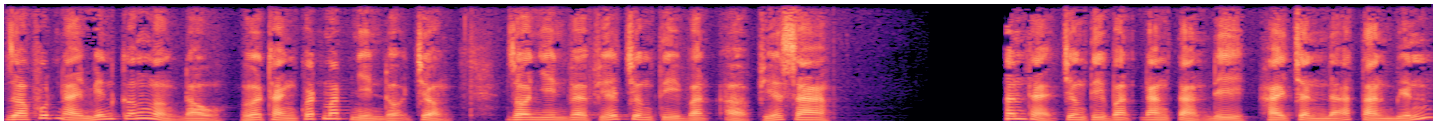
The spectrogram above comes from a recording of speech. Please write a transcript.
Giờ phút này miễn cưỡng ngẩng đầu, hứa thành quét mắt nhìn đội trưởng, rồi nhìn về phía Trương Ti Vận ở phía xa. Thân thể Trương Ti Vận đang tản đi, hai chân đã tan biến,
